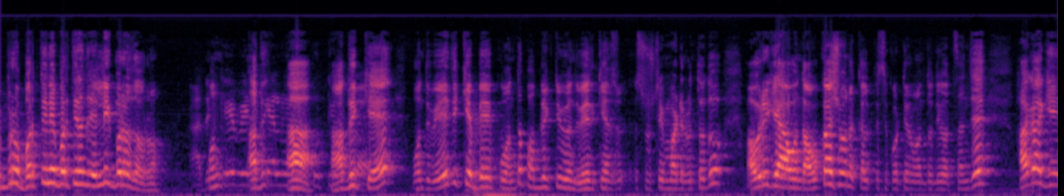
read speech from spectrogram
ಇಬ್ರು ಬರ್ತೀನಿ ಬರ್ತೀನಿ ಅಂದ್ರೆ ಎಲ್ಲಿಗೆ ಬರೋದು ಅವರು? ಅದಕ್ಕೆ ಅದ್- ಆ, ಅದಕ್ಕೆ ಒಂದು ವೇದಿಕೆ ಬೇಕು ಅಂತ ಪಬ್ಲಿಕ್ ಟಿವಿ ಒಂದು ವೇದಿಕೆ ಸೃಷ್ಟಿ ಮಾಡಿರುವಂತದ್ದು ಅವರಿಗೆ ಆ ಒಂದು ಅವಕಾಶವನ್ನು ಕಲ್ಪಿಸಿ ಕೊಟ್ಟಿರುವಂತದ್ದು ಇವತ್ತು ಸಂಜೆ. ಹಾಗಾಗಿ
